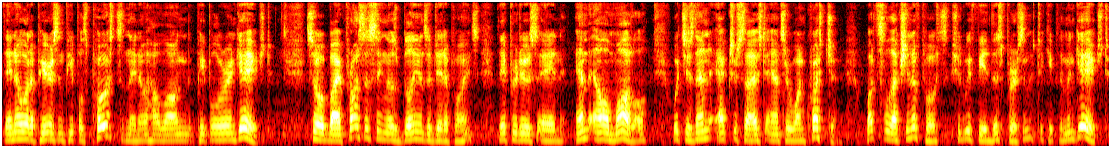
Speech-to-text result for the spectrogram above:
They know what appears in people's posts and they know how long people are engaged. So, by processing those billions of data points, they produce an ML model, which is then exercised to answer one question What selection of posts should we feed this person to keep them engaged?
